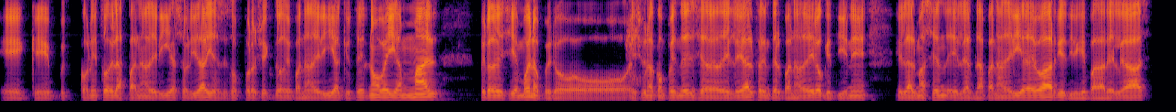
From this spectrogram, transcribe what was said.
eh, que con esto de las panaderías solidarias, estos proyectos de panadería que ustedes no veían mal, pero decían, bueno, pero es una competencia desleal frente al panadero que tiene el almacén, la panadería de barrio y tiene que pagar el gas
